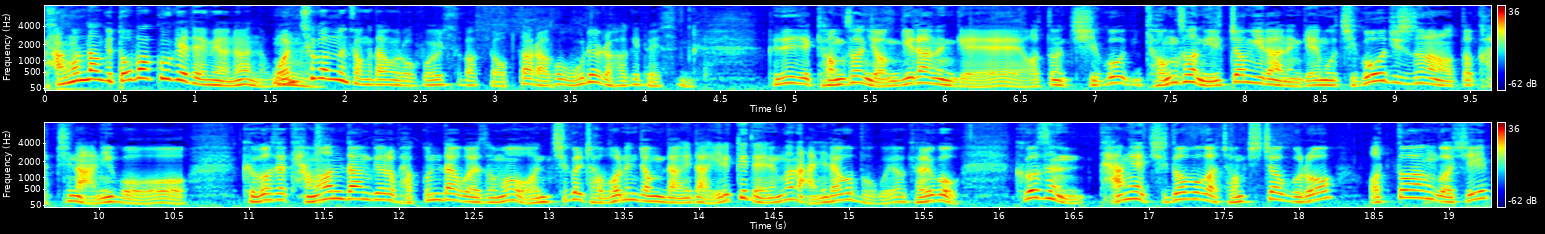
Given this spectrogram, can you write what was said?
당원 당규 또 바꾸게 되면은 원칙 없는 정당으로 보일 수밖에 없다라고 우려를 하기도 했습니다. 근데 이제 경선 연기라는 게 어떤 지고 경선 일정이라는 게 뭐 지고지순한 어떤 가치는 아니고 그것에 당원 당규를 바꾼다고 해서 뭐 원칙을 저버린 정당이다 이렇게 되는 건 아니라고 보고요. 결국 그것은 당의 지도부가 정치적으로 어떠한 것이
